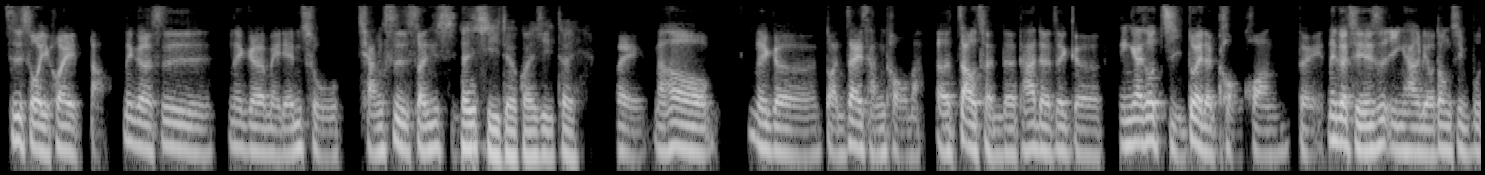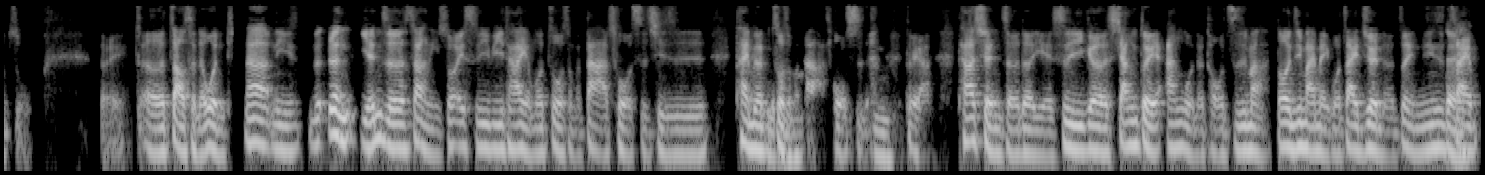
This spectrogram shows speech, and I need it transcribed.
之所以会倒，那个是那个美联储强势升息，升息的关系，对对，然后。那个短债长投嘛，而造成的它的这个应该说挤兑的恐慌，对，那个其实是银行流动性不足，对，而造成的问题。那你认原则上你说 SVB 它有没有做什么大措施？其实它也没有做什么大措施，嗯，对啊，它选择的也是一个相对安稳的投资嘛，都已经买美国债券了，这已经是再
